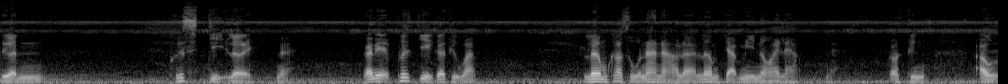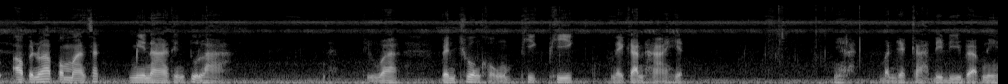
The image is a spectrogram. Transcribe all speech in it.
เดือนพฤศจิเลยนะงั้นนี่พฤศจิก็ถือว่าเริ่มเข้าสู่หน้าหนาวแล้ว เริ่มจะมีน้อยแล้วนะก็ถึง เอาเอาเป็นว่าประมาณสักมีนาถึงตุลา ถือว่าเป็นช่วงของพีคพีคในการหาเห็ดนี่แหละบรรยากาศดีๆ แบบนี้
